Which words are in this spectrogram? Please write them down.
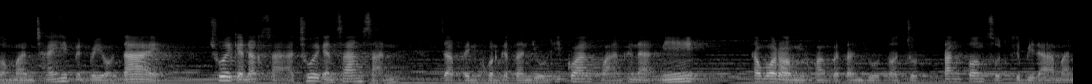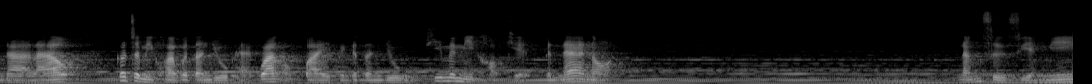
ต่อมันใช้ให้เป็นประโยชน์ได้ ช่วยกันรักษาช่วยกันสร้างสรรค์ จะเป็นคนกตัญญูที่กว้างขวางขนาดนี้ ถ้าว่าเรามีความกตัญญูต่อจุดตั้งต้นสุดคือบิดามารดาแล้ว ก็จะมีความกตัญญูแผ่กว้างออกไป เป็นกตัญญูที่ไม่มีขอบเขตเป็นแน่นอน หนังสือเสียงนี้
